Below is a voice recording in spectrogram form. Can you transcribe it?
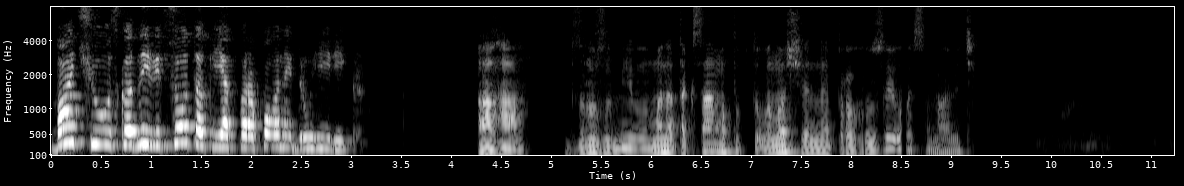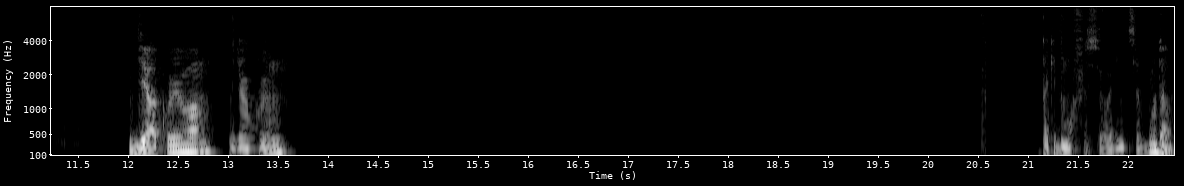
Бачу складний відсоток, як порахований другий рік. Ага, зрозуміло. У мене так само, тобто воно ще не прогрузилося навіть. Дякую вам, дякую. Так і думав, що сьогодні це буде.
